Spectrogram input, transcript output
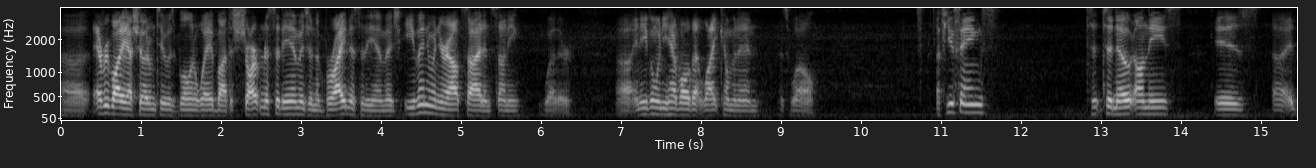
Uh, everybody I showed them to was blown away by the sharpness of the image and the brightness of the image, even when you're outside in sunny weather. Uh, and even when you have all that light coming in as well a few things to, to note on these is uh, it,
